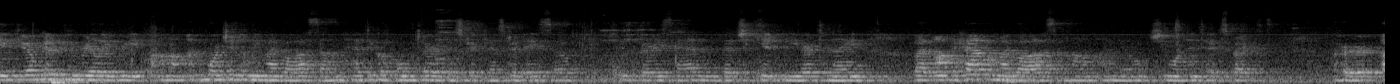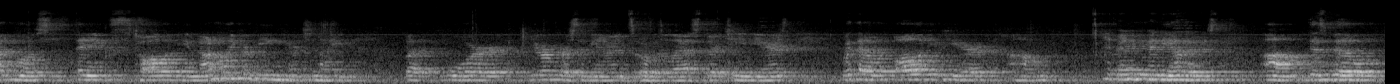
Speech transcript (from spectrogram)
Thank you. I'm going to be really brief. Um, unfortunately, my boss um, had to go home to her district yesterday, so she's very sad that she can't be here tonight. But on behalf of my boss, um, I know she wanted to express her utmost thanks to all of you, not only for being here tonight, but for your perseverance over the last 13 years. Without all of you here, um, and many, many others, um, this bill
